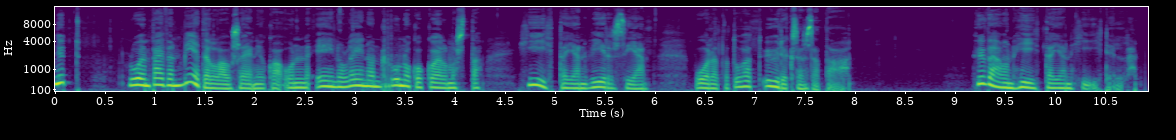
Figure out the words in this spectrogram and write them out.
Nyt luen päivän mietelauseen, joka on Eino Leinon runokokoelmasta Hiihtäjän virsiä vuodelta 1900. Hyvä on hiihtäjän hiihdellä.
